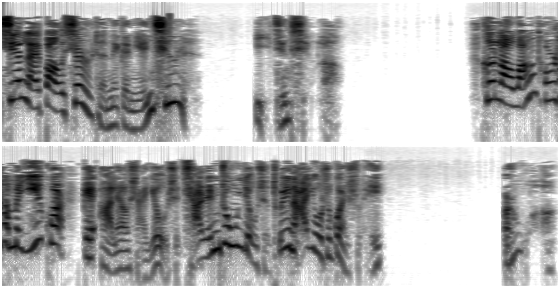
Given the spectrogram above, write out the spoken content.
先来报信儿的那个年轻人已经醒了，和老王头他们一块儿给阿廖沙又是掐人中，又是推拿，又是灌水，而我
